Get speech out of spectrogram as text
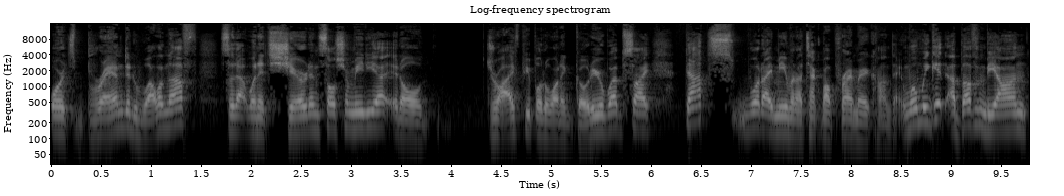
or it's branded well enough so that when it's shared in social media, it'll drive people to want to go to your website. That's what I mean when I talk about primary content. And when we get above and beyond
